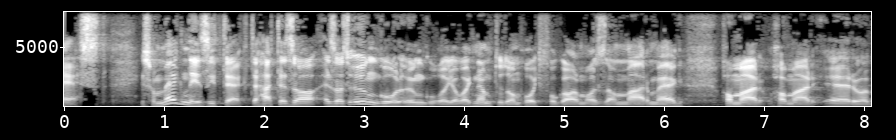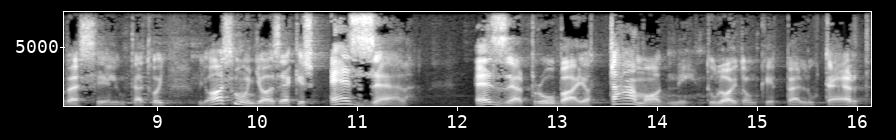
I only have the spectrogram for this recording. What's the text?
Ezt. És ha megnézitek, tehát ez, a, ez az öngól öngólja, vagy nem tudom, hogy fogalmazzam már meg, ha már, ha már erről beszélünk. Tehát, hogy, hogy azt mondja az ek, és ezzel, ezzel próbálja támadni tulajdonképpen Lutert,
